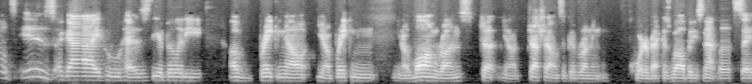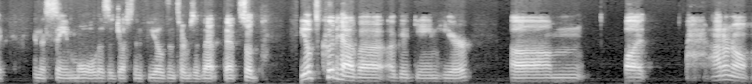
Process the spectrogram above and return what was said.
Fields is a guy who has the ability of breaking out, you know, breaking, you know, long runs. You know, Josh Allen's a good running quarterback as well, but he's not, let's say, in the same mold as a Justin Fields in terms of that. That so Fields could have a, a good game here, um, but I don't know.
